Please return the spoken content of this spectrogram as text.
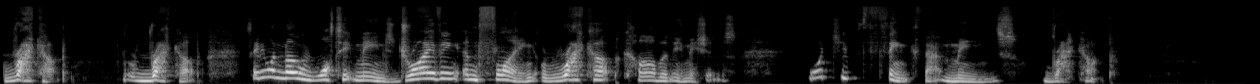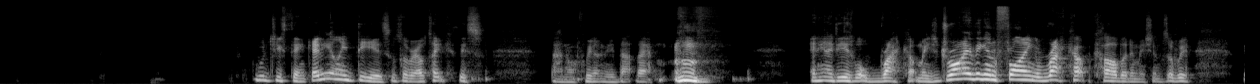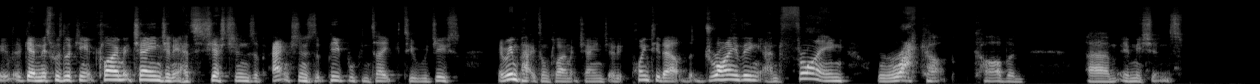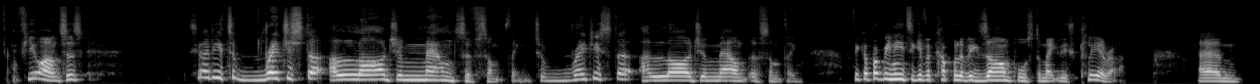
rack up. Rack up. Does anyone know what it means? Driving and flying rack up carbon emissions. What do you think that means, rack up? What do you think? Any ideas? Oh, sorry, I'll take this banner off. We don't need that there. Any ideas what rack up means? Driving and flying rack up carbon emissions. So we again, this was looking at climate change and it had suggestions of actions that people can take to reduce their impact on climate change. And it pointed out that driving and flying rack up carbon um, emissions. A few answers. It's the idea to register a large amount of something, to register a large amount of something. I think I probably need to give a couple of examples to make this clearer. Um,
